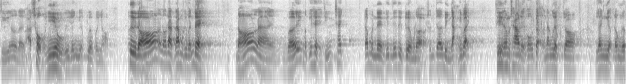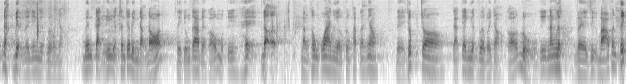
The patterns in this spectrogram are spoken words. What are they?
chí nó là phá sổ nhiều cái doanh nghiệp vừa và nhỏ từ đó nó đặt ra một cái vấn đề. Đó là với một cái hệ chính sách trong một nền kinh tế thị trường đòi hỏi sân chơi bình đẳng như vậy, thì làm sao để hỗ trợ năng lực cho doanh nghiệp trong nước, đặc biệt là doanh nghiệp vừa và nhỏ. Bên cạnh cái việc sân chơi bình đẳng đó, thì chúng ta phải có một cái hệ đỡ bằng thông qua nhiều phương pháp khác nhau để giúp cho các doanh nghiệp vừa và nhỏ có đủ cái năng lực về dự báo phân tích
